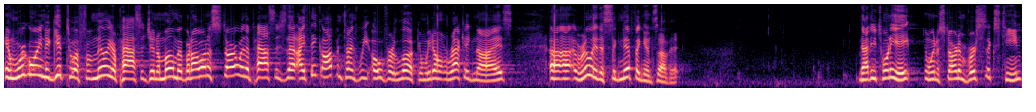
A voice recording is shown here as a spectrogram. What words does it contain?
And we're going to get to a familiar passage in a moment, but I want to start with a passage that I think oftentimes we overlook and we don't recognize uh, uh really the significance of it. Matthew 28, I'm going to start in verse 16.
